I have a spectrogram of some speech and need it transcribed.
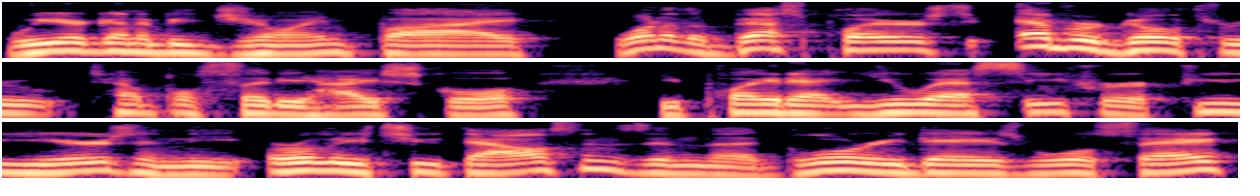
we are going to be joined by one of the best players to ever go through Temple City High School. He played at USC for a few years in the early 2000s, in the glory days, we'll say.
